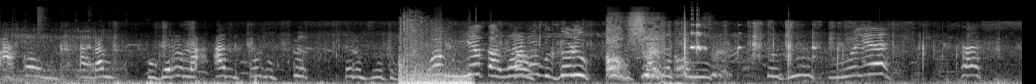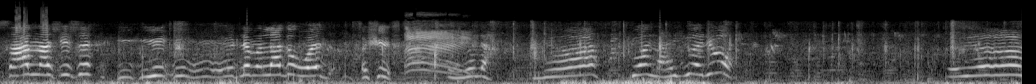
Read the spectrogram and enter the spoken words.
આકો પેલા તાતે ડબલ તો હું પેલા ડોક્ટર મશીન આ જોઈ Bruh. આટલો આમ ઉપાડો Huh? Oh shit! સાર નાસી છે. ઈ- ઈ- ઈ- એટલે મને લાગે હોય જ હશે. યા ક્યાં નાહી ગયો રહ્યો? ઓલા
